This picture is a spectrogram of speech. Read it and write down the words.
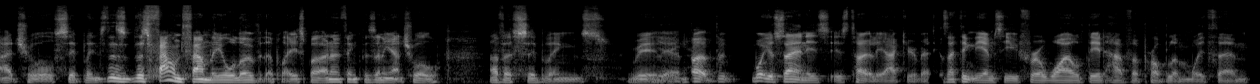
actual siblings. There's there's found family all over the place, but I don't think there's any actual other siblings really. Yeah, but but what you're saying is is totally accurate because I think the MCU for a while did have a problem with um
